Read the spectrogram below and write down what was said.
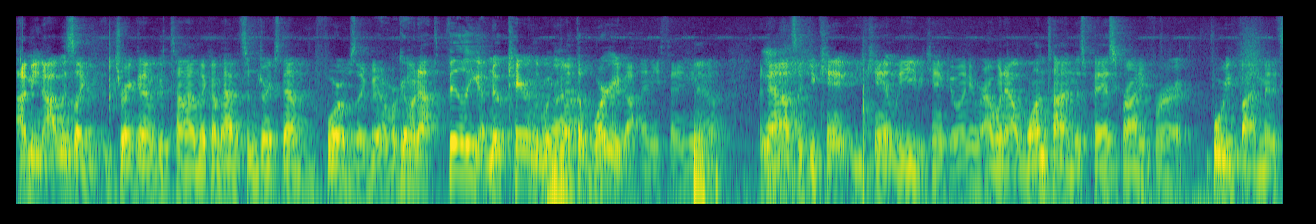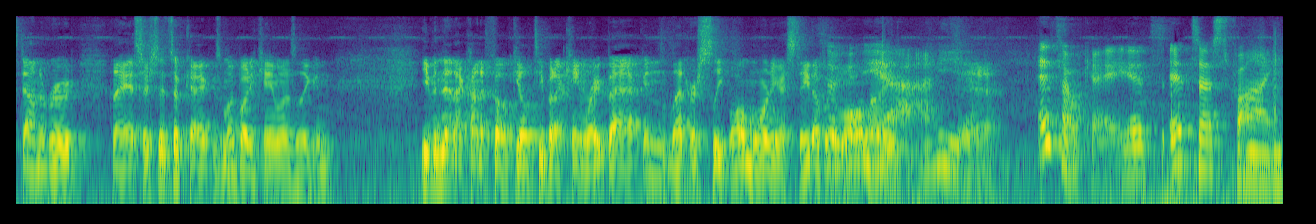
I mean, I was like drinking, having a good time. Like I'm having some drinks now, but before it was like, we're going out to Philly. You got no care in the world. You don't have to worry about anything, you know. But now it's like you can't, you can't leave, you can't go anywhere. I went out one time this past Friday for 45 minutes down the road, and I asked her, she said, "It's okay," because my buddy came. I was like, and even then I kind of felt guilty, but I came right back and let her sleep all morning. I stayed up with him all night. Yeah, yeah, Yeah. It's okay. It's it's just fine.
